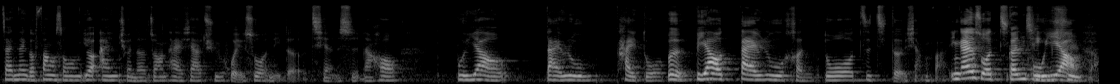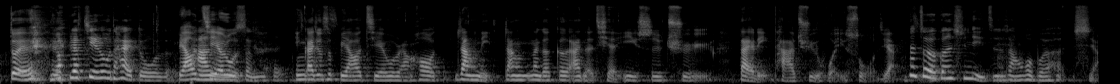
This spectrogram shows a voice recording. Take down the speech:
在那个放松又安全的状态下去回溯你的前世，然后不要带入太多，不是不要带入很多自己的想法，应该是说跟不要对，不要介入太多了，不要介入生活，应该就是不要介入，然后让你让那个个案的潜意识去带领他去回溯这样。那这个跟心理智商会不会很像？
